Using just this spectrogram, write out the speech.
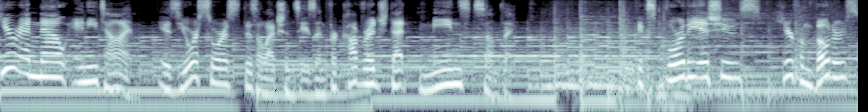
Here and Now Anytime is your source this election season for coverage that means something. Explore the issues, hear from voters,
